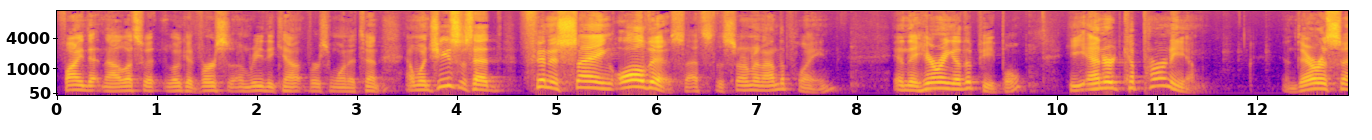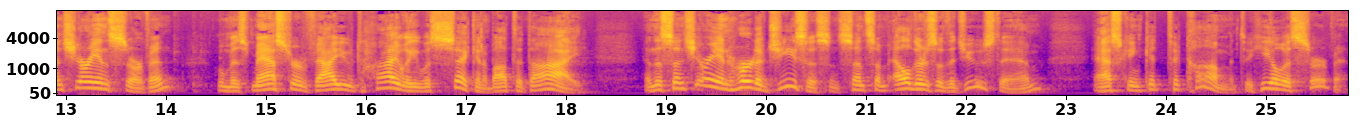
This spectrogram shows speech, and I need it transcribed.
find that now. Let's look at verse and read the account, verse 1 to 10. And when Jesus had finished saying all this, that's the Sermon on the Plain, in the hearing of the people, he entered Capernaum. And there a centurion's servant, whom his master valued highly, was sick and about to die. And the centurion heard of Jesus and sent some elders of the Jews to him, asking to come and to heal his servant.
